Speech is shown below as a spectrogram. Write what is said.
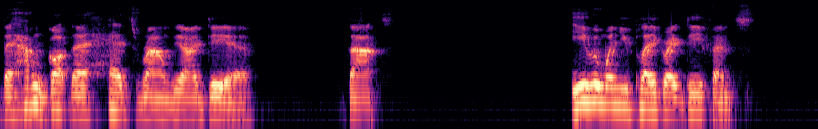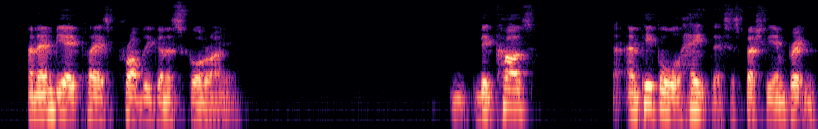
they haven't got their heads round the idea that even when you play great defense an NBA player is probably going to score on you. Because, and people will hate this, especially in Britain,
